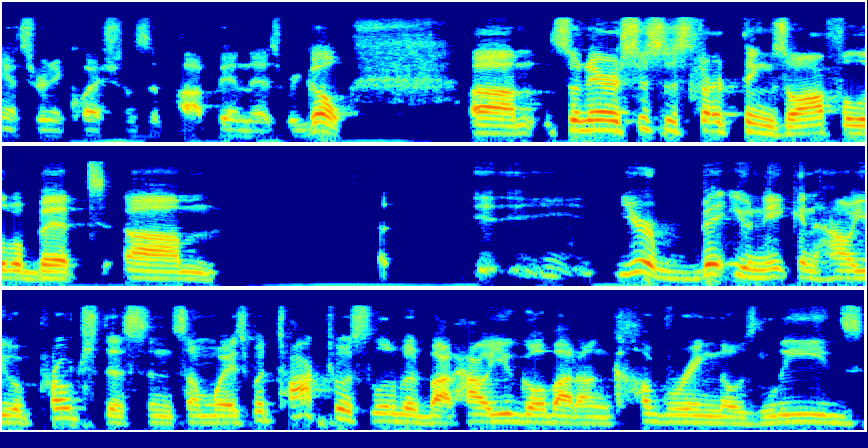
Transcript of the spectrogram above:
answer any questions that pop in as we go. Um, so, Naris, just to start things off a little bit, um, you're a bit unique in how you approach this in some ways, but talk to us a little bit about how you go about uncovering those leads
